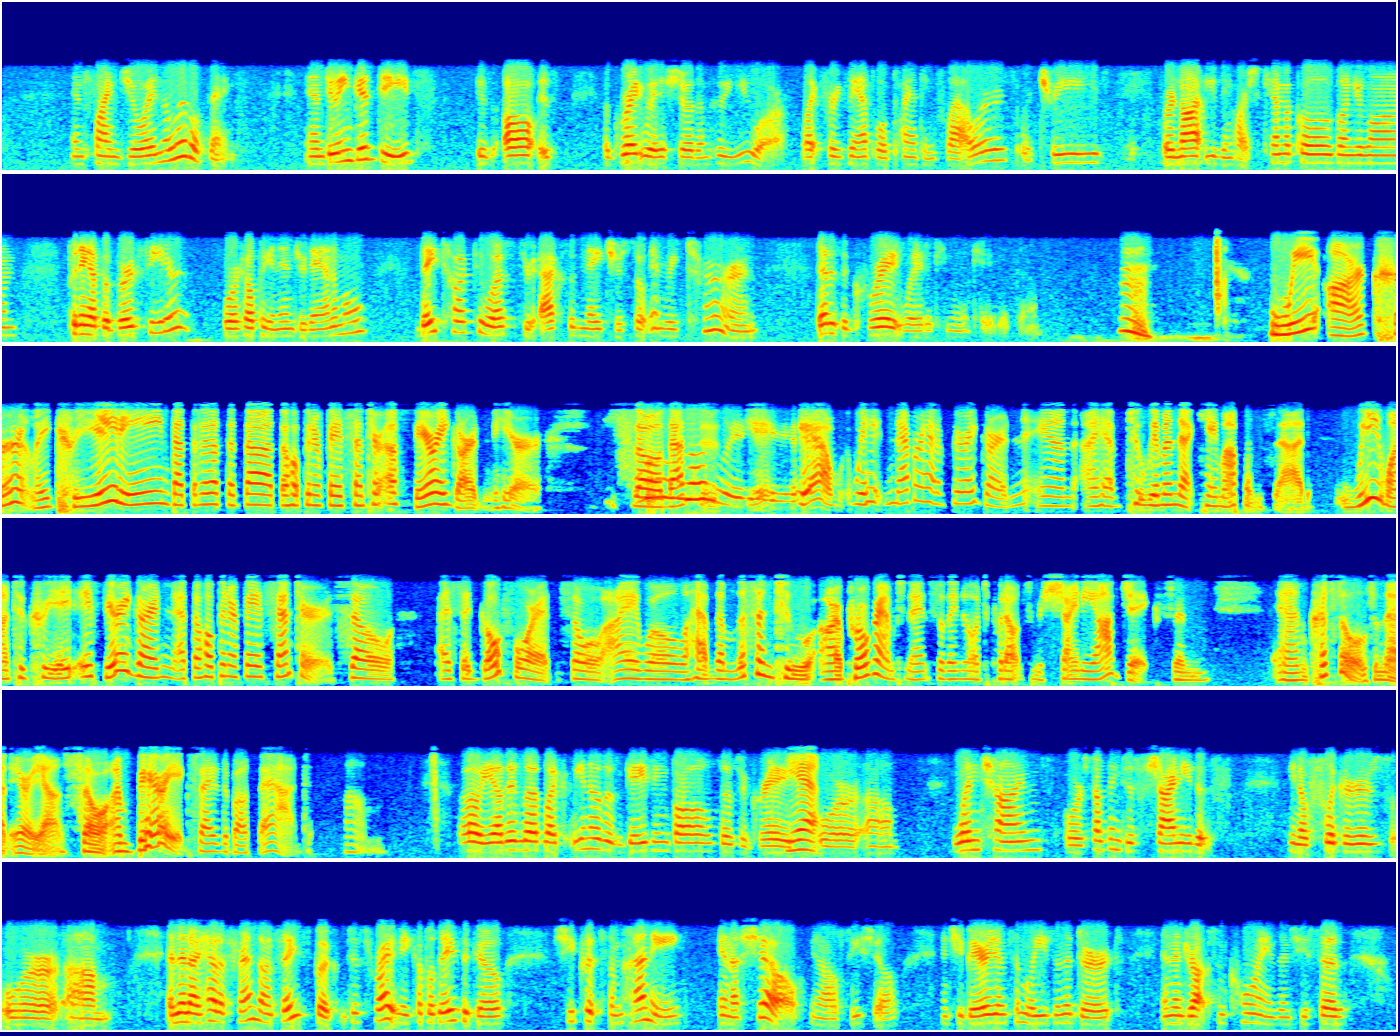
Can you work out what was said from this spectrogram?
and find joy in the little things. And doing good deeds is all is a great way to show them who you are. Like for example, planting flowers or trees, or not using harsh chemicals on your lawn, putting up a bird feeder, or helping an injured animal. They talk to us through acts of nature, so in return, that is a great way to communicate with them. Hmm. We are currently creating da, da, da, da, da, at the Hope Interfaith Center a fairy garden here. So Oh, that's lovely. yeah. We never had a fairy garden, and I have two women that came up and said we want to create a fairy garden at the Hope Interfaith Center. So I said go for it. So I will have them listen to our program tonight, so they know to put out some shiny objects and and crystals in that area. So I'm very excited about that. Um, Oh yeah, they love like you know those gazing balls. Those are great. Yeah. Or um, wind chimes, or something just shiny that's you know flickers. Or um, and then I had a friend on Facebook just write me a couple of days ago. She put some honey in a shell, you know, a seashell, and she buried in some leaves in the dirt, and then dropped some coins. And she said,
